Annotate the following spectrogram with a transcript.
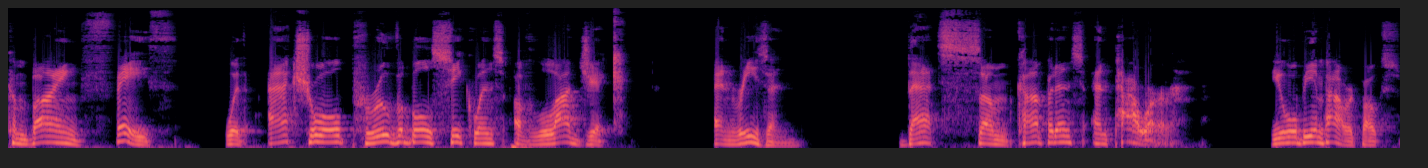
combine faith with actual provable sequence of logic and reason, that's some confidence and power. You will be empowered, folks.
